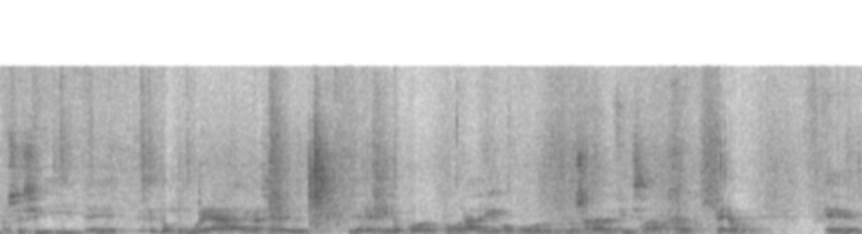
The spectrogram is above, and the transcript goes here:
no sé si eh, Don Gu iba a ser el, elegido por, por, Adri o por Losada del fin de semana pasado, pero eh,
